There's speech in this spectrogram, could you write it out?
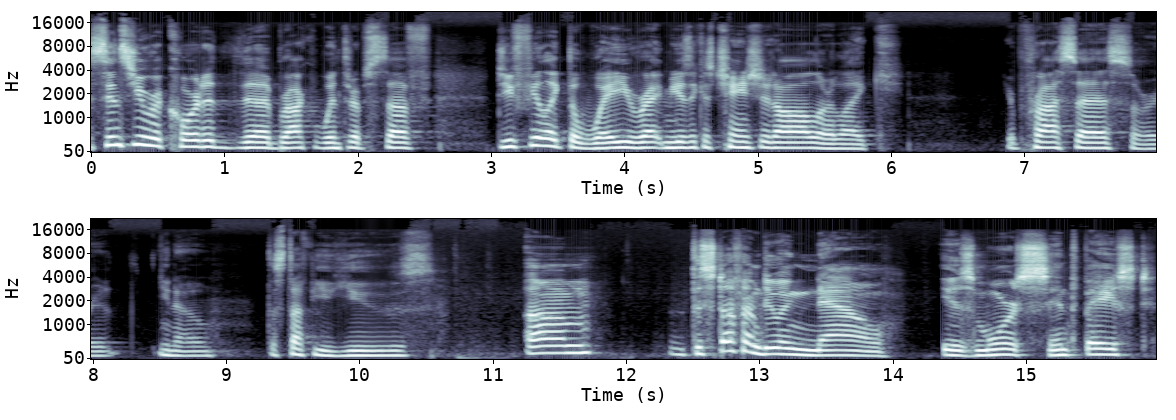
since you recorded the Brock Winthrop stuff, do you feel like the way you write music has changed at all, or like your process, or you know, the stuff you use? Um the stuff I'm doing now is more synth based.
